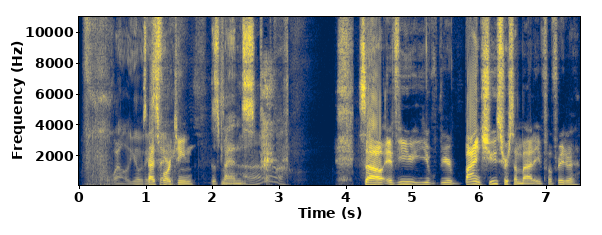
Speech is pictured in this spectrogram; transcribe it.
well, you know what they Size 14. This man's. Ah. So if you, you you're buying shoes for somebody, feel free to.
